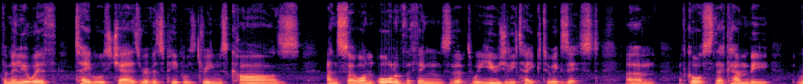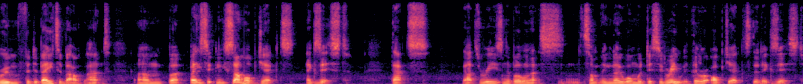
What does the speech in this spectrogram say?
familiar with tables, chairs, rivers, people's dreams, cars, and so on. All of the things that we usually take to exist. Um, of course, there can be room for debate about that, um, but basically, some objects exist. That's that's reasonable, and that's something no one would disagree with. There are objects that exist.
